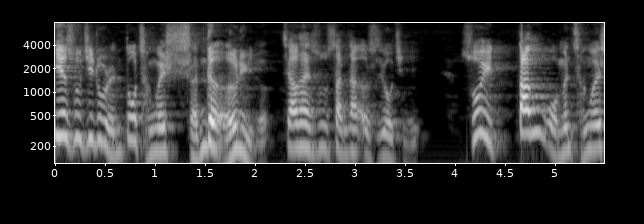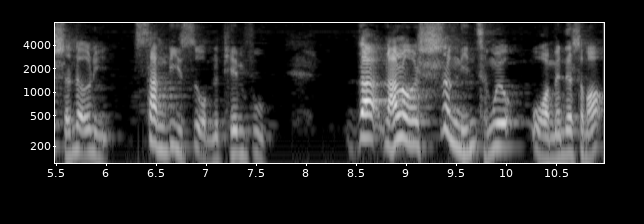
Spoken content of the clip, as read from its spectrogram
耶稣基督人都成为神的儿女了，加太书三章二十六节。所以，当我们成为神的儿女，上帝是我们的天父，让然后圣灵成为我们的什么？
